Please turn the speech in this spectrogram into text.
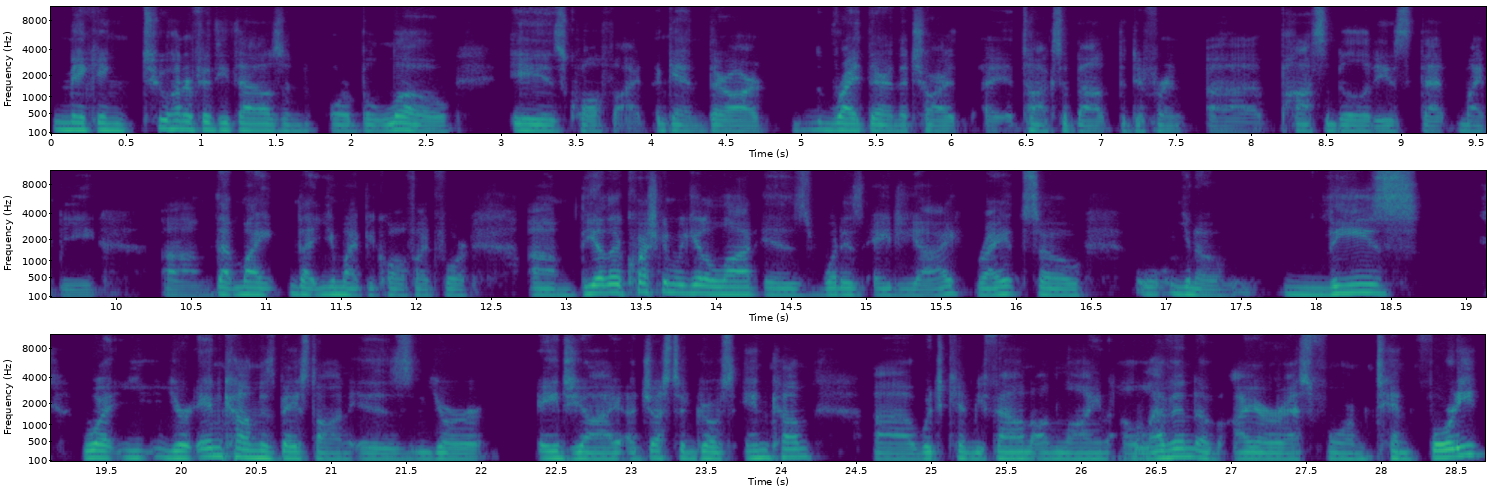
making 250,000 or below is qualified. Again, there are right there in the chart. It talks about the different uh, possibilities that might be um, that might that you might be qualified for. Um, the other question we get a lot is what is AGI, right? So you know these what your income is based on is your AGI adjusted gross income, uh, which can be found on line 11 of IRS form 1040.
